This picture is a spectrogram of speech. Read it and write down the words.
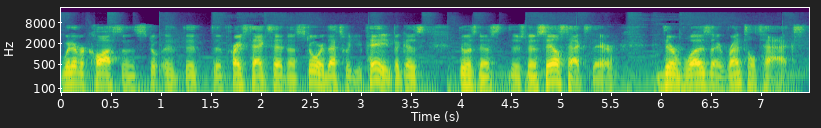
whatever cost in the store, the, the price tag said in the store, that's what you paid because there was no there's no sales tax there. There was a rental tax.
